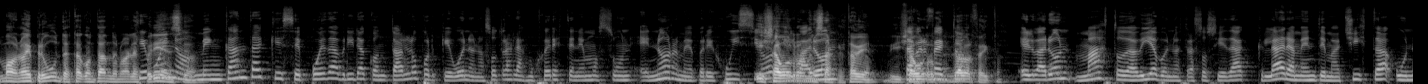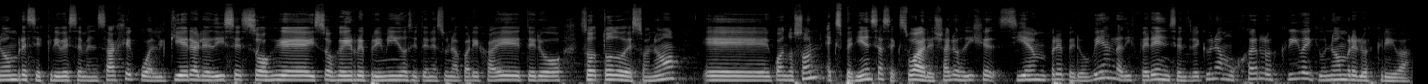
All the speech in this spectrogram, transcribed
Bueno, no hay pregunta, está contándonos la Qué experiencia. bueno, me encanta que se pueda abrir a contarlo porque, bueno, nosotras las mujeres tenemos un enorme prejuicio. Y ya borró el el varón, mensaje, está bien. Y está ya borró- perfecto. está perfecto. El varón más todavía, pues nuestra sociedad claramente machista, un hombre si escribe ese mensaje, cualquiera le dice, sos gay, sos gay reprimido si tenés una pareja hetero, so- todo eso, ¿no? Eh, cuando son experiencias sexuales, ya los dije siempre, pero vean la diferencia entre que una mujer lo escriba y que un hombre lo escriba.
